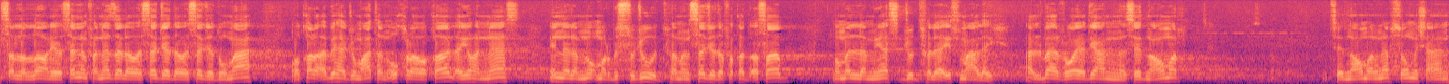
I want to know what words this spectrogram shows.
صلى الله عليه وسلم فنزل وسجد وسجدوا معه وقرأ بها جمعة أخرى وقال أيها الناس إن لم نؤمر بالسجود فمن سجد فقد أصاب ومن لم يسجد فلا إثم عليه. هل بقى الرواية دي عن سيدنا عمر؟ سيدنا عمر نفسه مش عن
